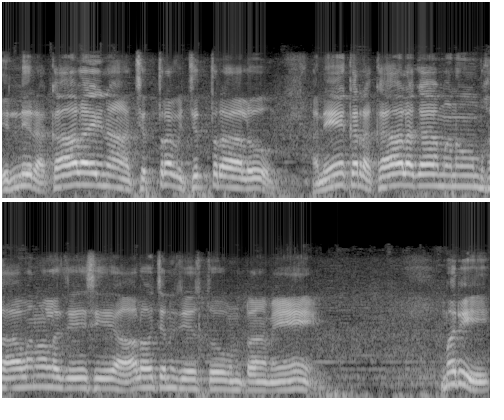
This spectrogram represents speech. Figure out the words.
ఎన్ని రకాలైన చిత్ర విచిత్రాలు అనేక రకాలుగా మనం భావనలు చేసి ఆలోచన చేస్తూ ఉంటామే. మరి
